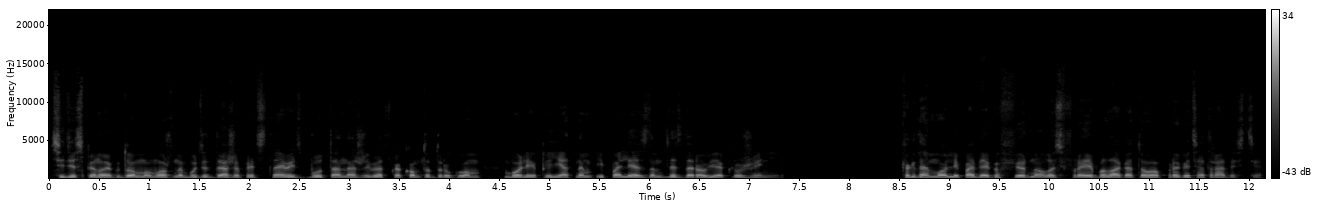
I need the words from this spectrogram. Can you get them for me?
Сидя спиной к дому, можно будет даже представить, будто она живет в каком-то другом, более приятном и полезном для здоровья окружении. Когда Молли, побегав, вернулась, Фрей была готова прыгать от радости.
